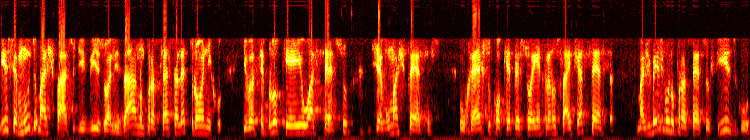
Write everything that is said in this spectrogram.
Isso é muito mais fácil de visualizar num processo eletrônico, que você bloqueia o acesso de algumas peças. O resto, qualquer pessoa entra no site e acessa. Mas mesmo no processo físico,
